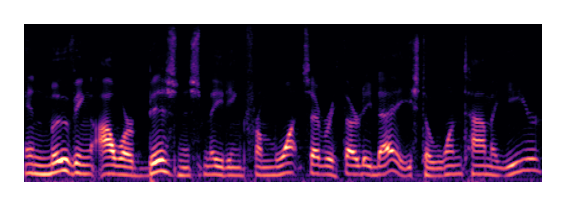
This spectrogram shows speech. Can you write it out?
in moving our business meeting from once every 30 days to one time a year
